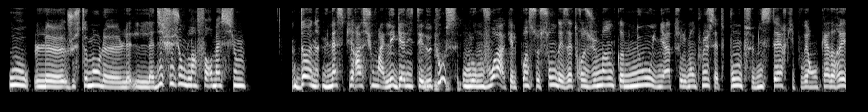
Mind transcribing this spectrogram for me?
où le, justement la diffusion de l'information donne une aspiration à l'égalité de mm, mm, tous, mm, où l'on voit à quel point ce sont des êtres humains comme nous, il n'y a absolument plus cette pompe, ce mystère qui pouvait encadrer,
